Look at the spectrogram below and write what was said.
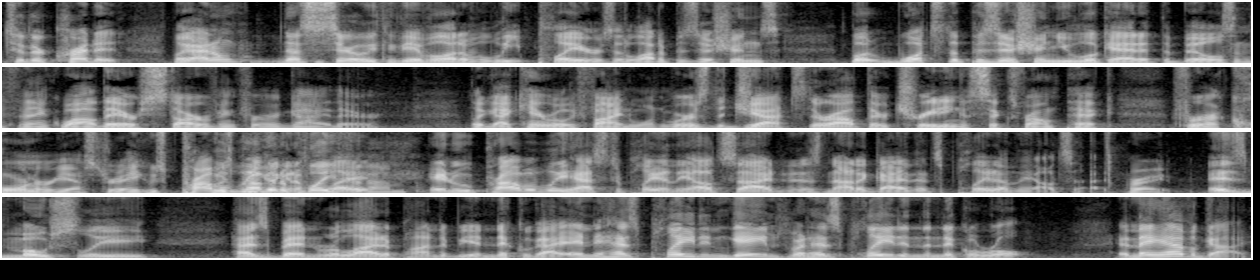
to their credit, like I don't necessarily think they have a lot of elite players at a lot of positions. But what's the position you look at at the Bills and think, wow, they are starving for a guy there? Like I can't really find one. Whereas the Jets, they're out there trading a sixth round pick for a corner yesterday, who's probably, Who's probably going to gonna play, for them. and who probably has to play on the outside, and is not a guy that's played on the outside. Right. Is mostly has been relied upon to be a nickel guy, and has played in games, but has played in the nickel role. And they have a guy.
